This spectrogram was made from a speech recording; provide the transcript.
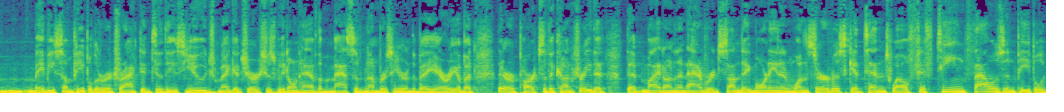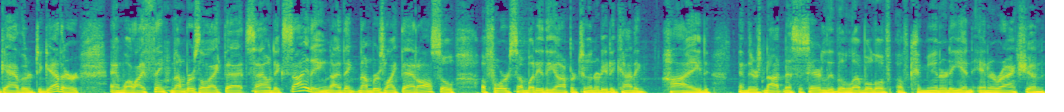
Maybe some people that are attracted to these huge mega churches. We don't have the massive numbers here in the Bay Area, but there are parts of the country that, that might on an average Sunday morning in one service get 10, 12, 15,000 people gathered together. And while I think numbers like that sound exciting, I think numbers like that also afford somebody the opportunity to kind of hide. And there's not necessarily the level of, of community and interaction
